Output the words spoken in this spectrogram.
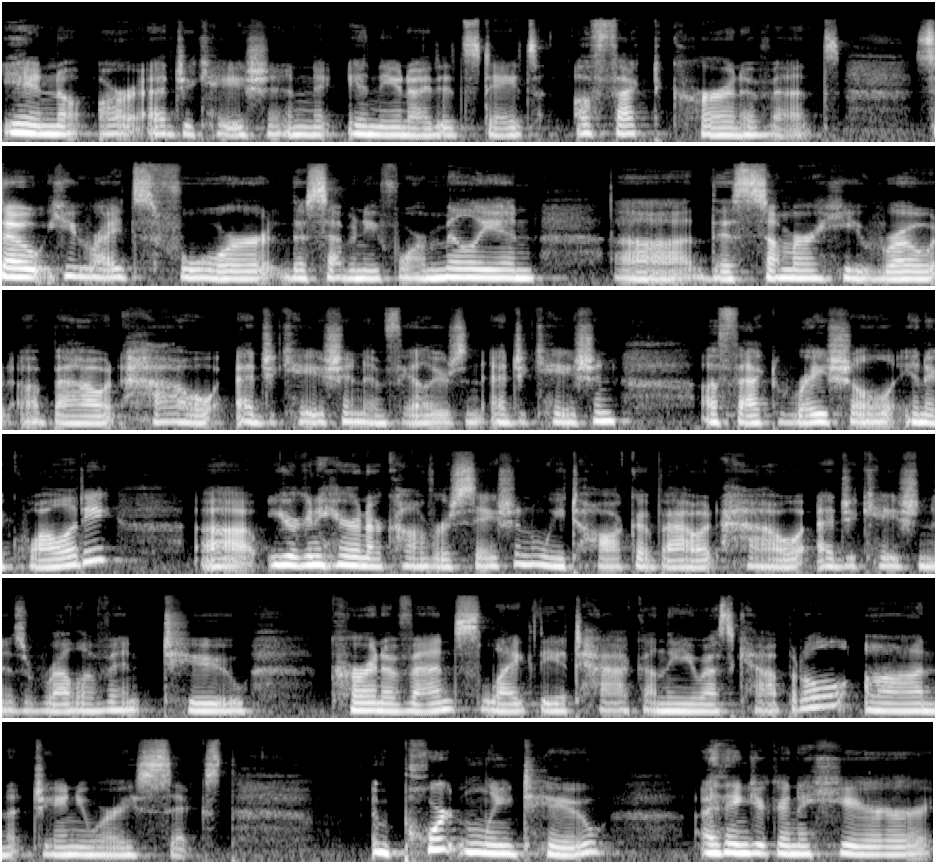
in our education in the United States affect current events. So he writes for the 74 million. Uh, this summer, he wrote about how education and failures in education affect racial inequality. Uh, you're going to hear in our conversation, we talk about how education is relevant to current events like the attack on the U.S. Capitol on January 6th. Importantly, too, I think you're going to hear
